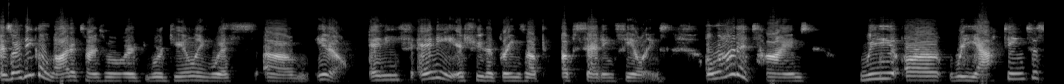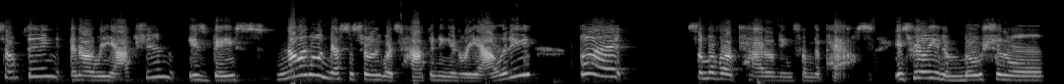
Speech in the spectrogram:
And so i think a lot of times when we're, we're dealing with um, you know any any issue that brings up upsetting feelings. A lot of times we are reacting to something and our reaction is based not on necessarily what's happening in reality but some of our patterning from the past. It's really an emotional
